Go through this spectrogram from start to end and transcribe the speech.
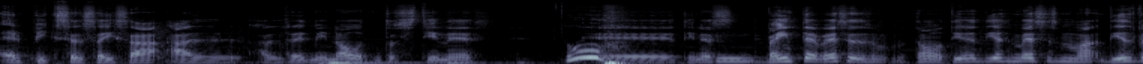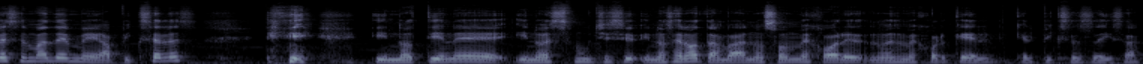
el Pixel 6A al, al, Redmi Note. Entonces tienes, eh, tienes 20 veces, no, tienes 10 veces más, 10 veces más de megapíxeles. Y, no tiene y no es muchísimo y no se notan va no son mejores no es mejor que el, que el Pixel 6A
